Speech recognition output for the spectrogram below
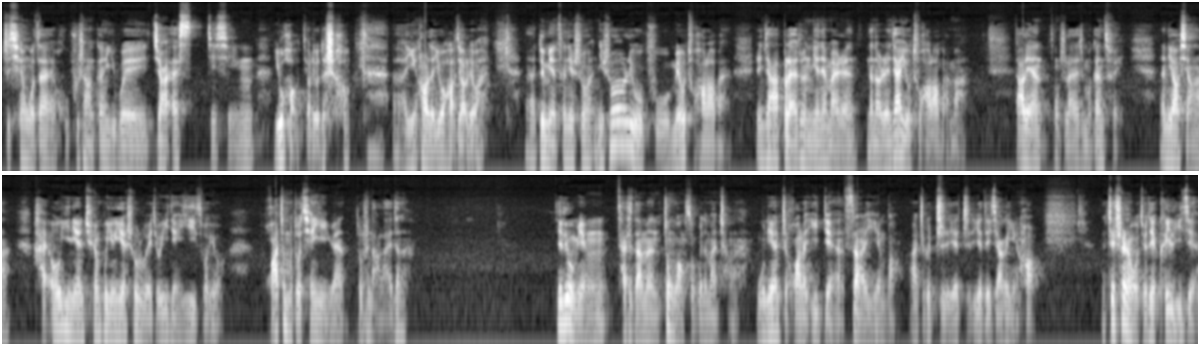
之前我在虎扑上跟一位 GRS 进行友好交流的时候，呃，引号的友好交流啊，呃，对面曾经说：“你说利物浦没有土豪老板，人家布莱顿年年买人，难道人家有土豪老板吗？”打脸总是来的这么干脆。那你要想啊，海鸥一年全部营业收入也就一点一亿左右，花这么多钱引援都是哪来的呢？第六名才是咱们众望所归的曼城啊，五年只花了一点四二亿英镑啊，这个“只”也“只”也得加个引号。这事儿呢，我觉得也可以理解。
